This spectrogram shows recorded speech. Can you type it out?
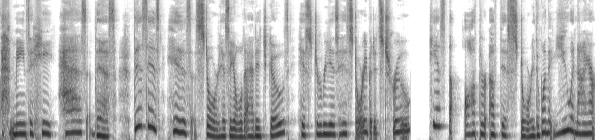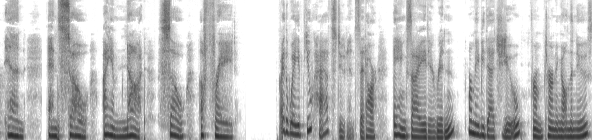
That means that He has this. This is His story, as the old adage goes. History is His story, but it's true. He is the author of this story, the one that you and I are in. And so I am not so afraid. By the way, if you have students that are anxiety ridden, or maybe that's you from turning on the news,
